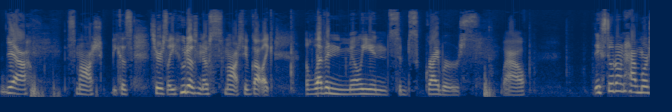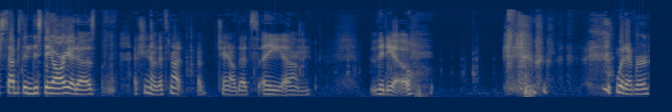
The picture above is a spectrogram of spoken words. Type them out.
yeah, Smosh, because seriously, who doesn't know Smosh? They've got like 11 million subscribers. Wow. They still don't have more subs than This Day Aria does. Actually, no, that's not a channel, that's a um, video. Whatever.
